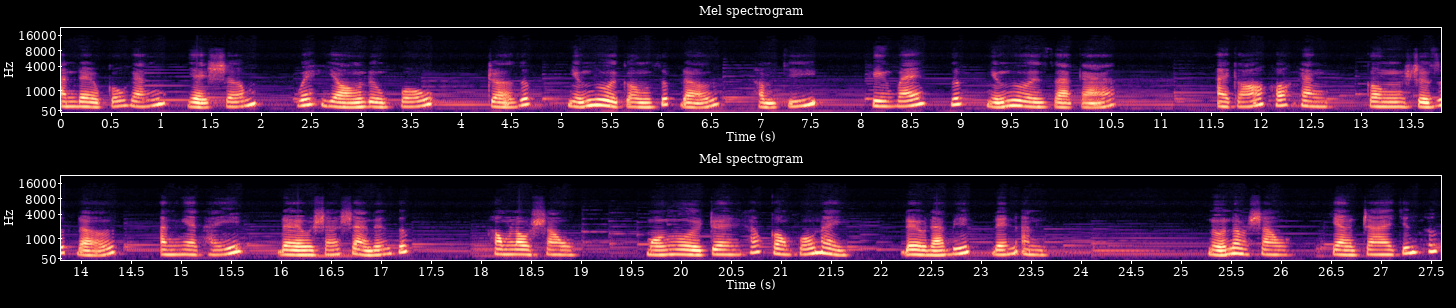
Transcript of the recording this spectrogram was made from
anh đều cố gắng dậy sớm quét dọn đường phố trợ giúp những người cần giúp đỡ thậm chí khiên vác giúp những người già cả ai có khó khăn, cần sự giúp đỡ, anh nghe thấy đều sẵn sàng đến giúp. Không lâu sau, mọi người trên khắp con phố này đều đã biết đến anh. Nửa năm sau, chàng trai chính thức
